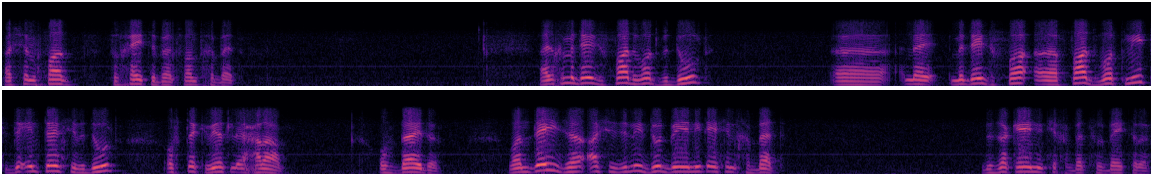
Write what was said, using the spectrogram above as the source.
als je een fard vergeten bent van het gebed. Zegt, met deze fard wordt bedoeld, uh, nee, met deze fard uh, wordt niet de intentie bedoeld, of takweert al-ihram, of beide. Want deze, als je ze niet doet, ben je niet eens in gebed. Dus dan kun je niet je gebed verbeteren.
